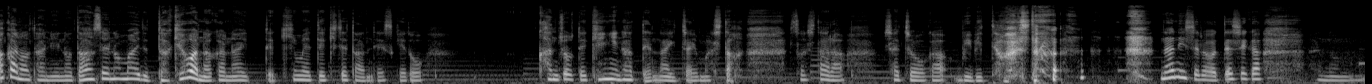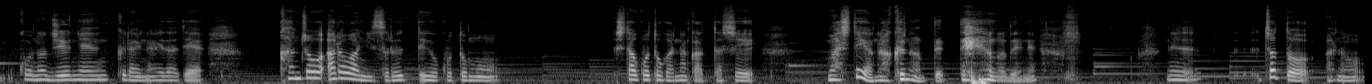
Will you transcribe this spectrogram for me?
赤の他人の男性の前でだけは泣かないって決めてきてたんですけど感情的になって泣いちゃいました。そしたら社長がビビってました。何しろ私があのこの10年くらいの間で感情をあらわにするっていうこともしたことがなかったしましてや泣くなんてっていうのでね。ねちょっとあの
